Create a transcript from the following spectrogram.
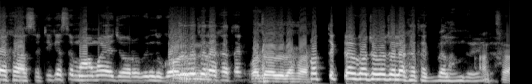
লেখা আছে ঠিক আছে? মহামায়া যে অরবিন্দু গজে গজে লেখা থাকবে। গজা গজা দেখা প্রত্যেকটার গজে গজে লেখা থাকবে আলহামদুলিল্লাহ। আচ্ছা।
